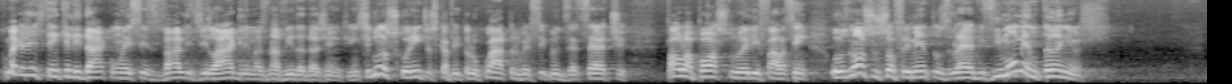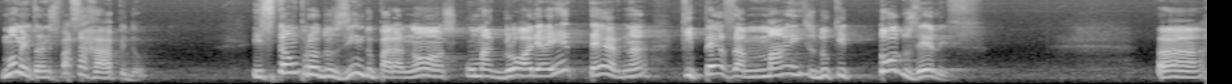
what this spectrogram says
Como é que a gente tem que lidar com esses vales de lágrimas na vida da gente? Em 2 Coríntios capítulo 4, versículo 17, Paulo apóstolo, ele fala assim: "Os nossos sofrimentos leves e momentâneos, momentâneos passa rápido, estão produzindo para nós uma glória eterna que pesa mais do que todos eles." Ah,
